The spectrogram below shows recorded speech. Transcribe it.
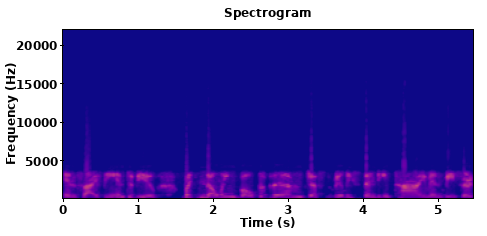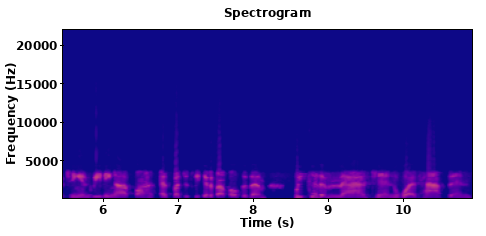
inside the interview, but knowing both of them, just really spending time and researching and reading up on as much as we could about both of them, we could imagine what happened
